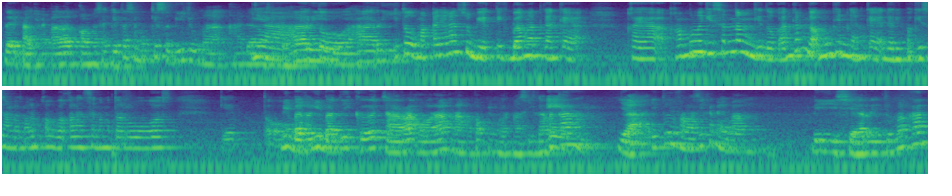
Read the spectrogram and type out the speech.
dari pagi sampai malam. Kalau misalnya kita sih mungkin sedih cuma kadang Ya, satu hari itu. dua hari. Itu makanya kan subjektif banget kan kayak kayak kamu lagi seneng gitu kan. Kan nggak mungkin kan kayak dari pagi sampai malam kamu bakalan seneng terus gitu. Ini balik lagi berarti ke cara orang nangkep informasi. Karena Iya. kan ya itu informasi kan emang di share cuma kan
